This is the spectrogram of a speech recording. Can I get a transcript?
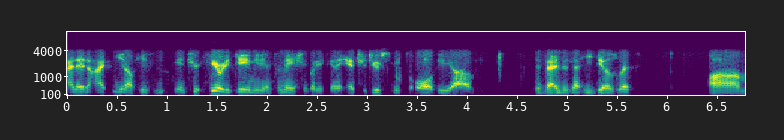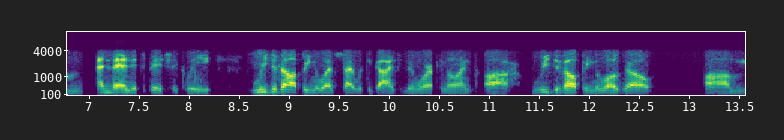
and then I you know he's he already gave me the information, but he's going to introduce me to all the um the vendors that he deals with, um, and then it's basically redeveloping the website with the guys who've been working on, uh, redeveloping the logo, um,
